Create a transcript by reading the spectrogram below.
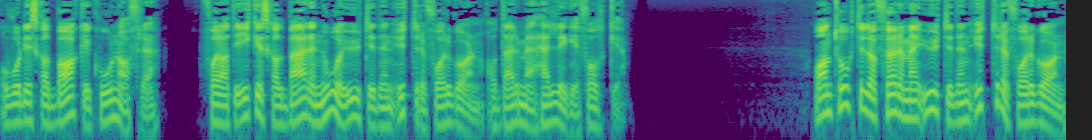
og hvor de skal bake kornoffere, for at de ikke skal bære noe ut i den ytre forgården og dermed hellige folket. Og han tok til å føre meg ut i den ytre forgården,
